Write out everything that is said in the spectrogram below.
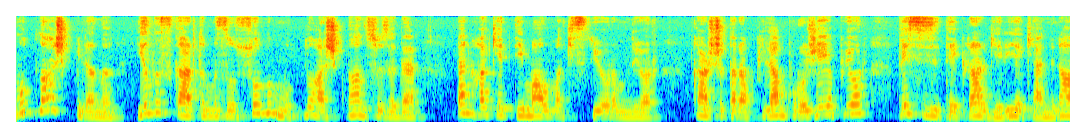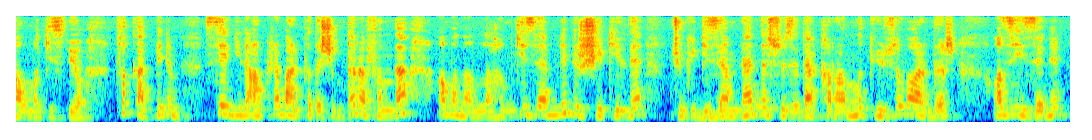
Mutlu aşk planı. Yıldız kartımızın sonu mutlu aşktan söz eder. Ben hak ettiğimi almak istiyorum diyor. Karşı taraf plan proje yapıyor ve sizi tekrar geriye kendine almak istiyor. Fakat benim sevgili akrep arkadaşım tarafında aman Allah'ım gizemli bir şekilde çünkü gizemden de söz eder karanlık yüzü vardır. Azize'nin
